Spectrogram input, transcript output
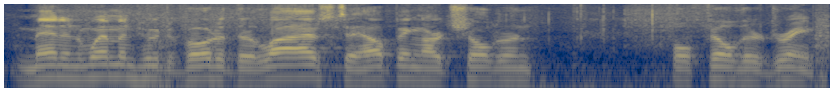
men and women who devoted their lives to helping our children fulfill their dream.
